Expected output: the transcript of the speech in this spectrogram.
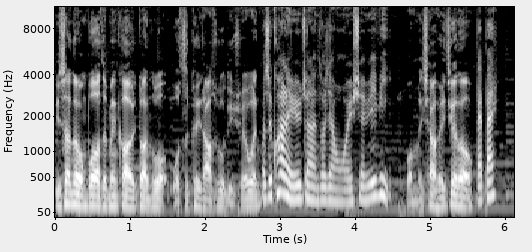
以上内容播到这边告一段落。我是科技大叔李学文，我是跨领域专栏作家王维轩 Vivi，我们下回见喽，拜拜。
